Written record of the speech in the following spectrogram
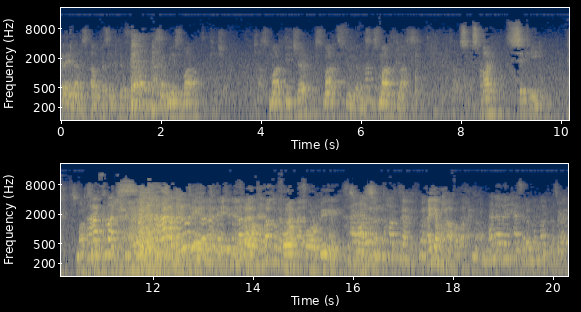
trainers أو facilitators نسميه smart smart teacher smart students smart class smart city smart ولا فور من محافظة أي محافظة؟ أنا بن حسن من المفرق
